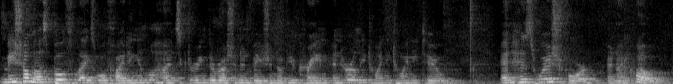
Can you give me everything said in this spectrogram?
Misha lost both legs while fighting in Luhansk during the Russian invasion of Ukraine in early 2022. And his wish for, and I quote,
